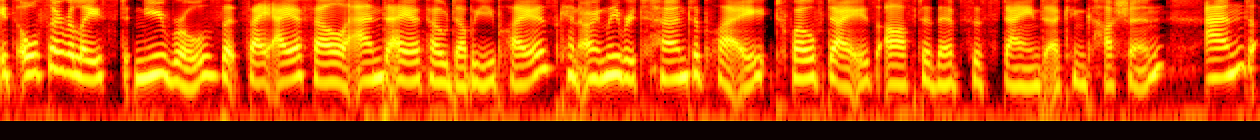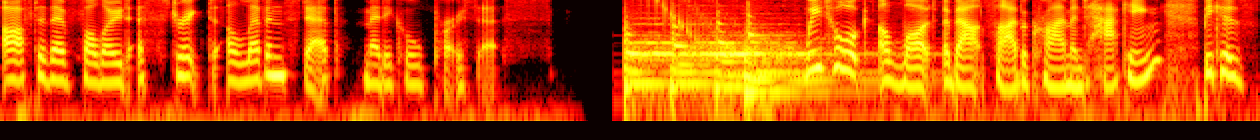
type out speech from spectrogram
It's also released new rules that say AFL and AFLW players can only return to play 12 days after they've sustained a concussion and after they've followed a strict 11 step medical process. We talk a lot about cybercrime and hacking because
